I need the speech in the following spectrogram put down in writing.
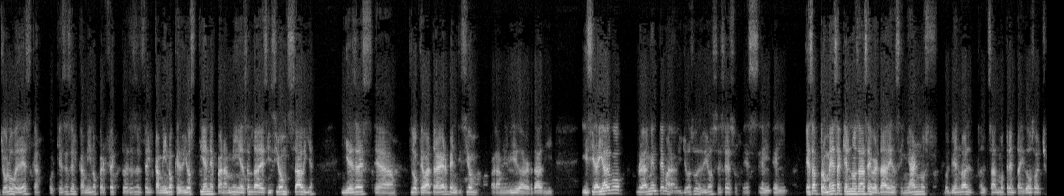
yo lo obedezca, porque ese es el camino perfecto, ese es el camino que Dios tiene para mí, esa es la decisión sabia y ese es eh, lo que va a traer bendición para mi vida, ¿verdad? Y, y si hay algo realmente maravilloso de Dios, es eso, es el, el esa promesa que Él nos hace, ¿verdad? De enseñarnos, volviendo al, al Salmo 32, 8,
